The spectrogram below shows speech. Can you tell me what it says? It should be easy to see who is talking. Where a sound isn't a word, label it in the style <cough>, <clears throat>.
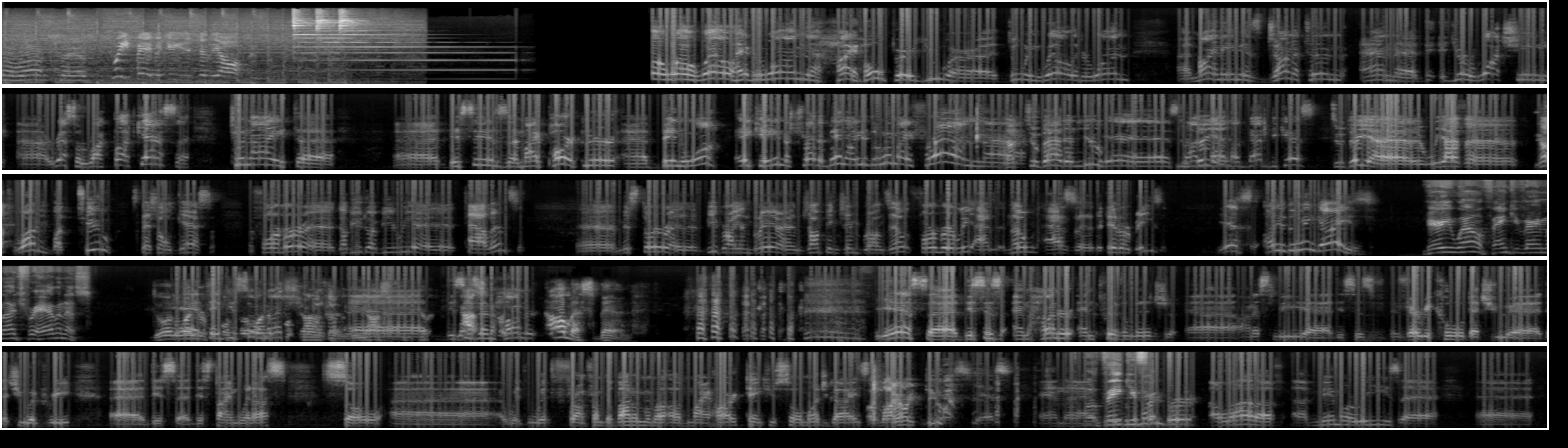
Speaker 1: The Rock says,
Speaker 2: Sweet baby Jesus in the office.
Speaker 3: Well, well, well, everyone. I hope uh, you are uh, doing well, everyone. Uh, my name is Jonathan, and uh, you're watching uh, Wrestle Rock Podcast. Tonight, uh, this is uh, my partner, uh, Benoit, aka Nostrada Ben. How you doing, my friend? Uh,
Speaker 4: Not too bad, and you?
Speaker 3: Yes, not
Speaker 4: Today,
Speaker 3: bad, not bad, because
Speaker 4: Today uh, we have uh, not one but two special guests. Former uh, WWE uh, talents, uh, Mr. Uh, B. Brian Blair and Jumping Jim Brunzell, formerly as, known as uh, the Killer Bees.
Speaker 3: yes, how are you doing, guys?
Speaker 5: Very well. Thank you very much for having us.
Speaker 6: Doing
Speaker 3: Yeah,
Speaker 6: wonderful.
Speaker 3: thank you so much.
Speaker 6: Jonathan.
Speaker 3: Uh, this is an honor.
Speaker 6: Thomas, Ben. <laughs>
Speaker 3: yes, uh, this is an honor and privilege. Uh, honestly, uh, this is very cool that you uh, that you agree uh, this uh, this time with us. So, uh, with with from from the bottom of, of my heart, thank you so much, guys.
Speaker 4: Of my heart, too.
Speaker 3: Yes, yes. And uh,
Speaker 5: Well,
Speaker 3: we
Speaker 5: thank you for-
Speaker 3: a lot of uh, memories,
